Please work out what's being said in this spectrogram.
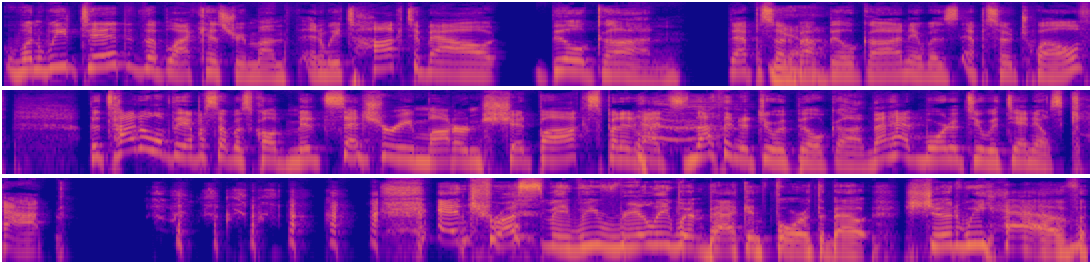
when we did the Black History Month and we talked about Bill Gunn, the episode Yeah. about Bill Gunn, it was episode 12. The title of the episode was called Mid-Century Modern Shitbox, but it had nothing to do with Bill Gunn. That had more to do with Danielle's cat. And trust me, we really went back and forth about should we have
